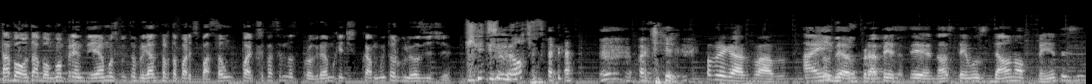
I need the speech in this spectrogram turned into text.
Tá bom, tá bom, compreendemos. Muito obrigado pela tua participação. Participa sempre do nosso programa que a gente fica muito orgulhoso de ti. Nossa! ok. Obrigado, Pablo. Ainda pra. PC, nós temos Down of Fantasy,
